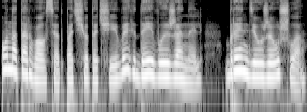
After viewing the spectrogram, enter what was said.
Он оторвался от подсчета чаевых Дэйву и Жанель. Бренди уже ушла.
